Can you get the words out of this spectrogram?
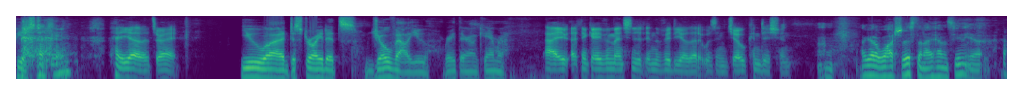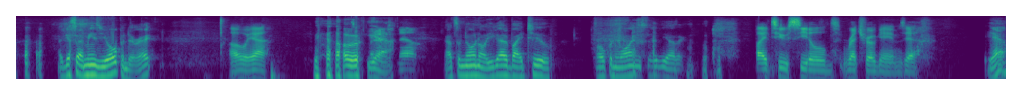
PS2 game. yeah, that's right. You uh, destroyed its Joe value right there on camera. I, I think I even mentioned it in the video that it was in Joe condition. Uh-huh. I gotta watch this then. I haven't seen it yet. I guess that means you opened it, right? Oh yeah. oh yeah. Now. That's a no-no. You gotta buy two. Open one, you save the other. Buy two sealed retro games. Yeah. Yeah.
